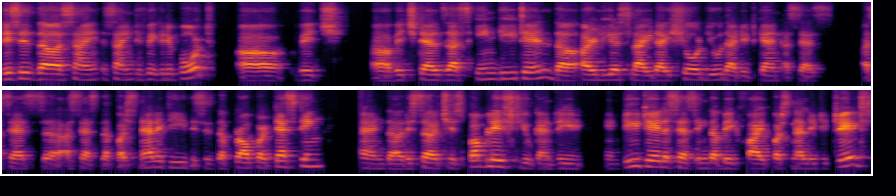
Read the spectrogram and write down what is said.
this is the sci- scientific report uh, which uh, which tells us in detail the earlier slide i showed you that it can assess assess uh, assess the personality. This is the proper testing and the research is published. You can read in detail assessing the big five personality traits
